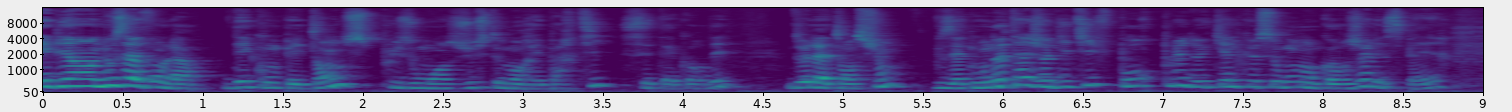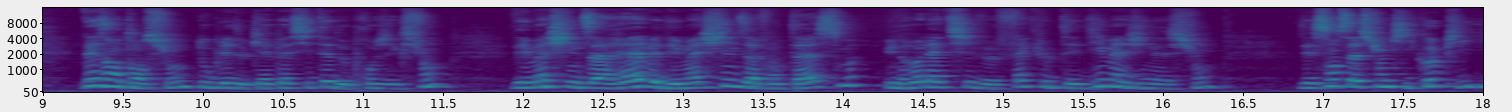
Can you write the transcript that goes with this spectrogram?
Eh bien, nous avons là des compétences, plus ou moins justement réparties, c'est accordé, de l'attention, vous êtes mon otage auditif pour plus de quelques secondes encore, je l'espère, des intentions, doublées de capacité de projection, des machines à rêve et des machines à fantasmes, une relative faculté d'imagination, des sensations qui copient,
